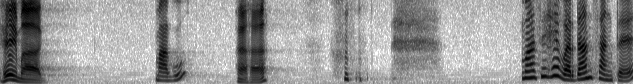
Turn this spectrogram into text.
हे माग मागू हा हा माझे हे वरदान सांगतंय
